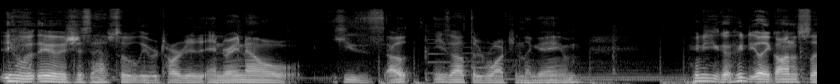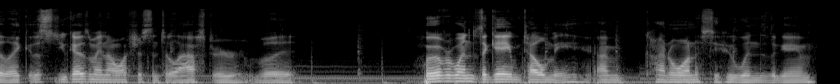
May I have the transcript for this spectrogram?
it was it was just absolutely retarded and right now he's out he's out there watching the game. Who do you go who do you like honestly like this you guys might not watch this until after but whoever wins the game tell me. I'm kind of want to see who wins the game.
